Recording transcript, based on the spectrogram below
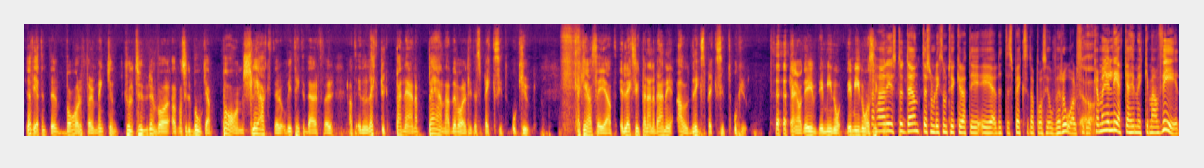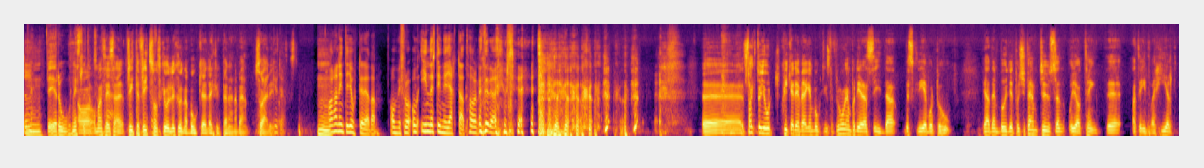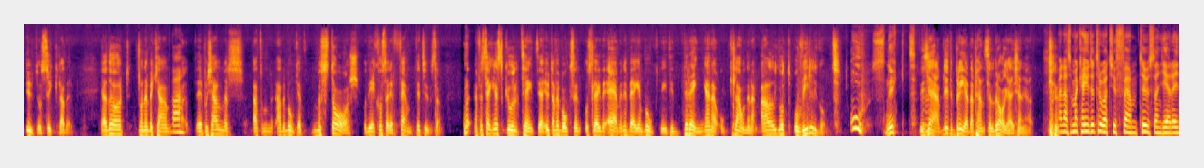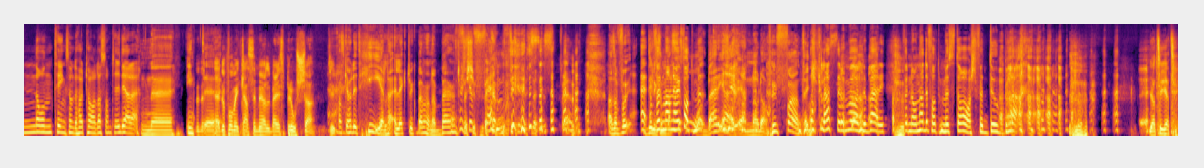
Jag vet inte varför, men kulturen var att man skulle boka barnsliga akter och vi tänkte därför att Electric Banana Band hade varit lite spexigt och kul. Här kan jag säga att Electric Banana Band är aldrig spexigt och kul. Kan jag, det, är, det, är min, det är min Det åsikt. här är ju studenter som liksom tycker att det är lite spexigt att ha på sig overall. För då kan man ju leka hur mycket man vill. Mm, det är ironiskt Ja, om man säger så här, Fritte Fritzson skulle kunna boka Electric Banana Band. Så är det ju ja. faktiskt. Har han inte gjort det redan? Om vi frå- om innerst inne i hjärtat, har han inte redan gjort det? Eh, sagt och gjort, skickade iväg en bokningsförfrågan på deras sida, beskrev vårt behov. Vi hade en budget på 25 000 och jag tänkte att jag inte var helt ute och cyklade. Jag hade hört från en bekant att, eh, på Chalmers att de hade bokat mustasch och det kostade 50 000. Men för säkerhets skull tänkte jag utanför boxen och slängde även iväg en bokning till Drängarna och clownerna Algot och Vilgot. Oh, snyggt! Det är jävligt breda penseldrag här känner jag. Men alltså, man kan ju inte tro att 25 000 ger dig någonting som du hört talas om tidigare. Nej, inte... Då får man Klasse Möllbergs brorsa. Typ. Man ska ha dit hela Electric Banana Band för 25 000 spänn. Alltså för, det är För liksom man har ju fått Åberg är ju en av dem. Hur fan Och tänker Klasse Möllberg, för någon hade fått mustasch för dubbla. Jag tycker att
